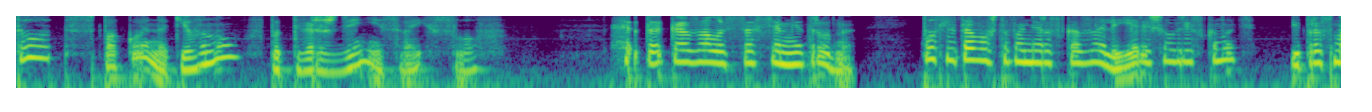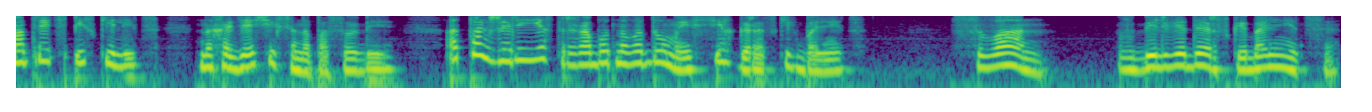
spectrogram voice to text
тот спокойно кивнул в подтверждении своих слов. Это оказалось совсем нетрудно. После того, что вы мне рассказали, я решил рискнуть и просмотреть списки лиц, находящихся на пособии, а также реестры работного дома и всех городских больниц. Сван в Бельведерской больнице.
